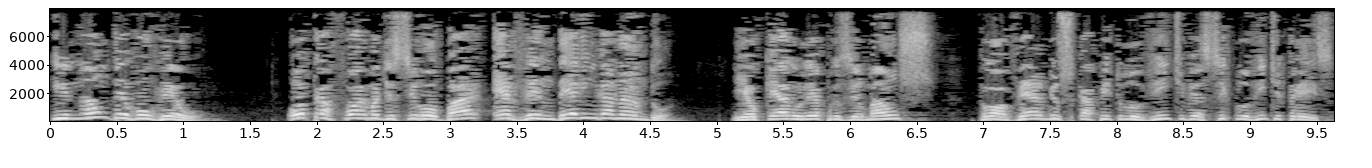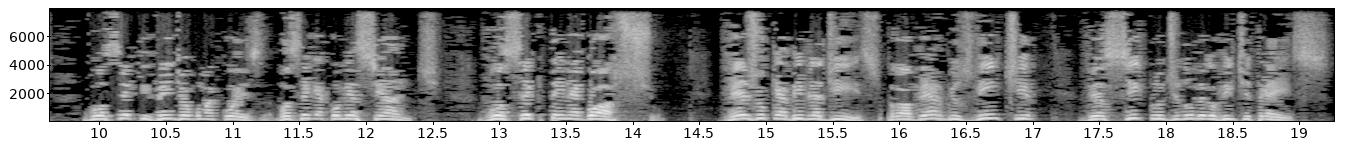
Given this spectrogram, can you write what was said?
e não devolveu. Outra forma de se roubar é vender enganando. E eu quero ler para os irmãos Provérbios capítulo 20, versículo 23. Você que vende alguma coisa, você que é comerciante, você que tem negócio, veja o que a Bíblia diz. Provérbios 20, versículo de número 23.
